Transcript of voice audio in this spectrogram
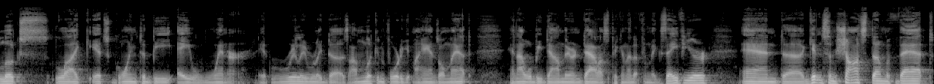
looks like it's going to be a winner. It really, really does. I'm looking forward to get my hands on that, and I will be down there in Dallas picking that up from Xavier and uh, getting some shots done with that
